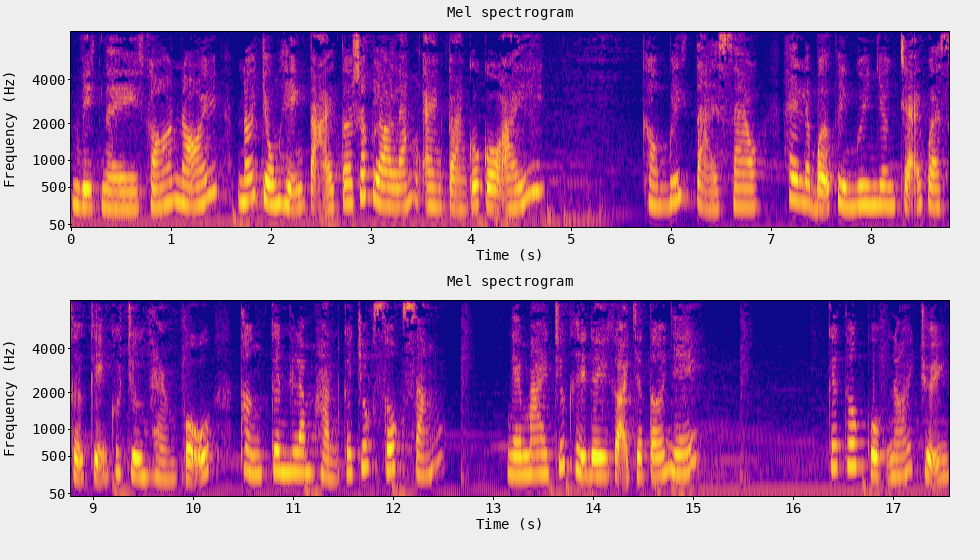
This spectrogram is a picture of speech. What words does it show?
Việc này khó nói, nói chung hiện tại tôi rất lo lắng an toàn của cô ấy. Không biết tại sao, hay là bởi vì nguyên nhân trải qua sự kiện của Trương Hàm Vũ, thần kinh lâm hành có chút sốt sắng. Ngày mai trước khi đi gọi cho tớ nhé. Kết thúc cuộc nói chuyện,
